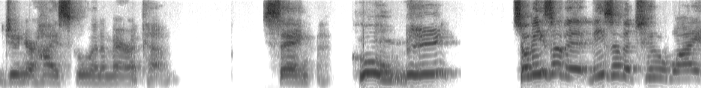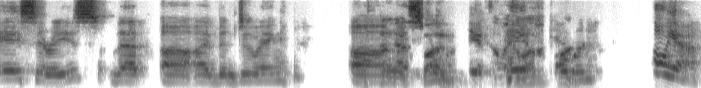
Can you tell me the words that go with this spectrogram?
junior high school in America saying, Who, me? So these are the these are the two YA series that uh, I've been doing. Uh, as fun. Pay It- like a Pay lot It of fun. Forward. Oh yeah.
